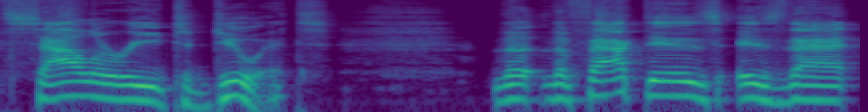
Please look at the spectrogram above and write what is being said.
salary to do it. The, the fact is, is that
